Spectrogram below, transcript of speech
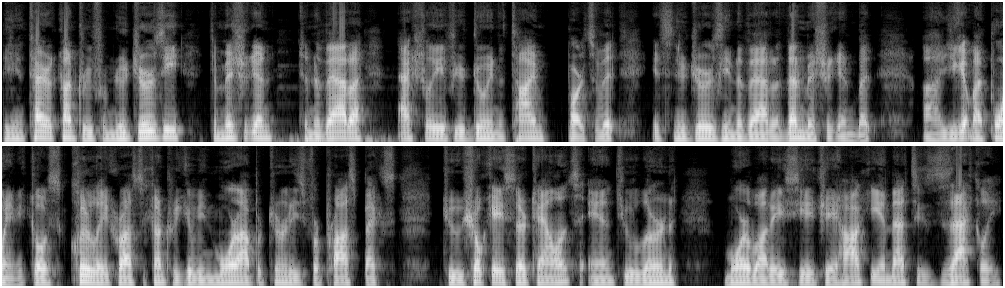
the entire country from New Jersey to Michigan to Nevada Actually, if you're doing the time parts of it, it's New Jersey, Nevada, then Michigan. But uh, you get my point. It goes clearly across the country, giving more opportunities for prospects to showcase their talents and to learn more about ACHA hockey. And that's exactly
